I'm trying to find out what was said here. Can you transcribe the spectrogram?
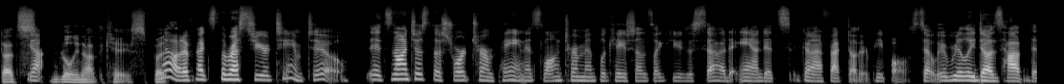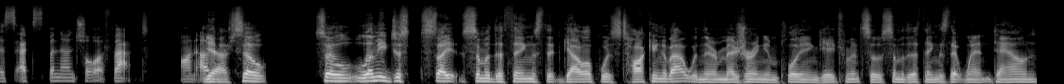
That's Yeah. really not the case. But no, it affects the rest of your team too. It's not just the short term pain, it's long term implications, like you just said, and it's going to affect other people. So it really does have this exponential effect on others. yeah, so so let me just cite some of the things that Gallup was talking about when they're measuring employee engagement. So some of the things that went down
